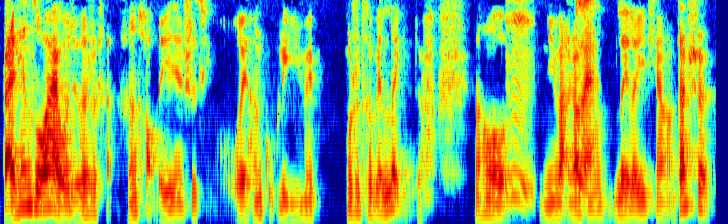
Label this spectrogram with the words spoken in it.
白天做爱，我觉得是很很好的一件事情，我也很鼓励，因为不是特别累，对吧？然后你晚上可能累了一天了，但是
